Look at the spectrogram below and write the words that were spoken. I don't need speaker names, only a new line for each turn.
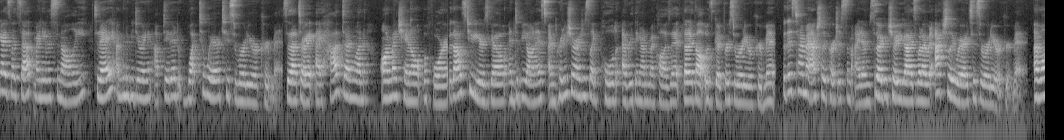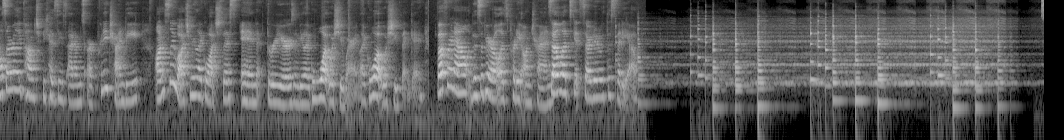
guys, what's up? My name is Sonali. Today I'm going to be doing an updated what to wear to sorority recruitment. So that's right, I have done one on my channel before, but that was two years ago. And to be honest, I'm pretty sure I just like pulled everything out of my closet that I thought was good for sorority recruitment. But this time I actually purchased some items so I could show you guys what I would actually wear to sorority recruitment. I'm also really pumped because these items are pretty trendy honestly watch me like watch this in three years and be like what was she wearing? Like what was she thinking? But for now this apparel is pretty on trend. So let's get started with this video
